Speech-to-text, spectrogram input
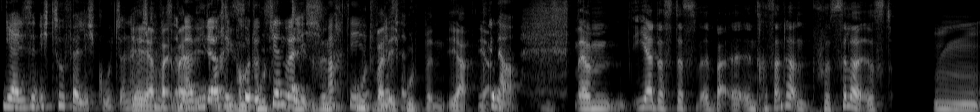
Ja, die sind nicht zufällig gut, sondern Ja, ich ja, kann weil, das immer weil wieder reproduzieren, gut, weil ich mache die. gut, weil ich gut bin. Ja, ja. Genau. Ähm, ja, das, das äh, äh, Interessante an Priscilla ist, mh,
